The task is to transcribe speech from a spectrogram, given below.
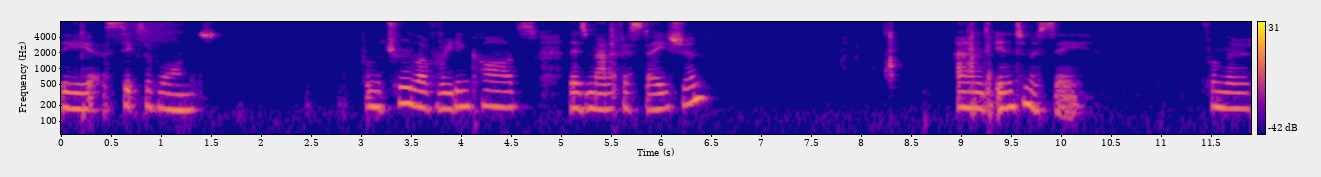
The Six of Wands. From the True Love reading cards, there's manifestation and intimacy. From the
